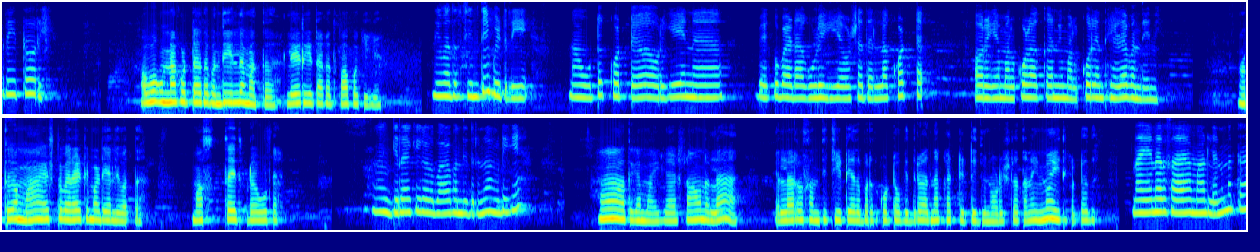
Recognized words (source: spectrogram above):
ರೀ ತೋರಿ. ಅವಾಗ ಉಣ್ಣ ಕೊಟ್ಟಾದ ಬಂದಿ ಇಲ್ಲ ಮತ್ತು. ಲೇಟ್ ಗೀಟ್ ಆಗತ್ತೆ ಪಾಪಕ್ಕಿಗೆ ನೀವು ಅದ್ರ ಚಿಂತೆ ಬಿಡ್ರಿ. ನಾ ಊಟಕ್ಕೆ ಕೊಟ್ಟು ಅವ್ರಿಗೇನು ಬೇಕು ಬೇಡ ಗುಳಿಗೆ ಔಷಧ ಎಲ್ಲ ಕೊಟ್ಟು ಅವರಿಗೆ ಮಲ್ಕೊಳಕ್ಕೆ ನೀವು ಮಲ್ಕೋರಿ ಅಂತ ಹೇಳೇ ಬಂದೀನಿ. ಅದಕ್ಕಮ್ಮ ಎಷ್ಟು ವೆರೈಟಿ ಮಾಡಿ ಅಲ್ಲಿ ಇವತ್ತು? ಮಸ್ತ್ ಐತೆ ಬಿಡ ಊಟ. ಹ್ಞೂ ಗಿರಾಕಿಗಳು ಭಾಳ ಬಂದಿದ್ರನ ಅಂಗಡಿಗೆ? ಹ್ಞೂ ಅದಕ್ಕಮ್ಮ ಈಗ ಶ್ರಾವಣಲ್ಲ ಎಲ್ಲರೂ ಸಂತಿ ಚೀಟಿ ಅದು ಬರ್ದು ಕೊಟ್ಟು ಹೋಗಿದ್ರು ಅದನ್ನ ಕಟ್ಟಿಟ್ಟಿದ್ವಿ ನೋಡಿ ಇಷ್ಟೊತ್ತನ ಇನ್ನೂ ಐತೆ ಕಟ್ಟೋದು. ನಾ ಏನಾರು ಸಹಾಯ ಮಾಡ್ಲೇನು ಮತ್ತೆ?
